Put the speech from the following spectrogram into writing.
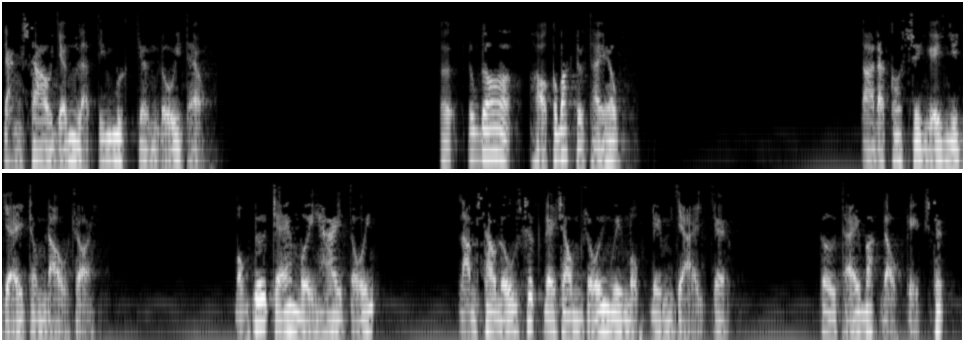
Đằng sau vẫn là tiếng bước chân đuổi theo. Ờ, lúc đó họ có bắt được thầy không? Ta đã có suy nghĩ như vậy trong đầu rồi. Một đứa trẻ 12 tuổi Làm sao đủ sức để rong rủi nguyên một đêm dài chứ? Cơ thể bắt đầu kiệt sức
